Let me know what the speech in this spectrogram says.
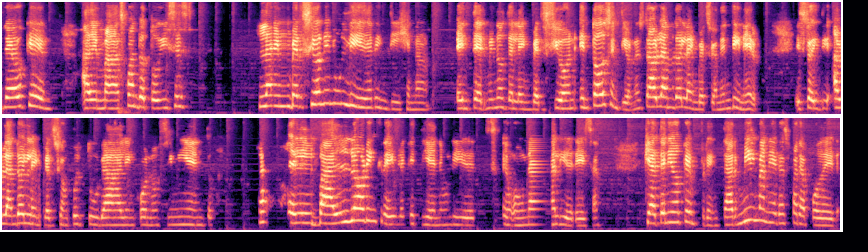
creo que además cuando tú dices la inversión en un líder indígena, en términos de la inversión, en todo sentido, no estoy hablando de la inversión en dinero, Estoy hablando de la inversión cultural, en conocimiento, el valor increíble que tiene un líder, una lideresa que ha tenido que enfrentar mil maneras para poder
